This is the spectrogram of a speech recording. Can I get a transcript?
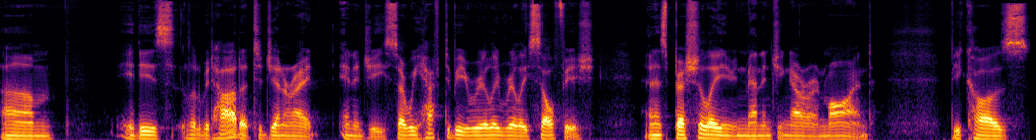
um, it is a little bit harder to generate energy. So we have to be really, really selfish. And especially in managing our own mind because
